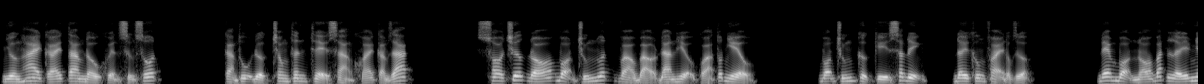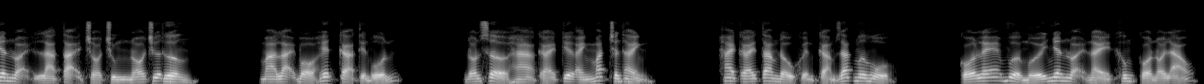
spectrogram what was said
nhường hai cái tam đầu khuyển sửng sốt. Cảm thụ được trong thân thể sảng khoái cảm giác. So trước đó bọn chúng nuốt vào bảo đan hiệu quả tốt nhiều. Bọn chúng cực kỳ xác định, đây không phải độc dược. Đem bọn nó bắt lấy nhân loại là tại cho chúng nó chữa thương. Mà lại bỏ hết cả tiền vốn. Đón sở hà cái kia ánh mắt chân thành. Hai cái tam đầu khuyển cảm giác mơ hồ. Có lẽ vừa mới nhân loại này không có nói láo,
